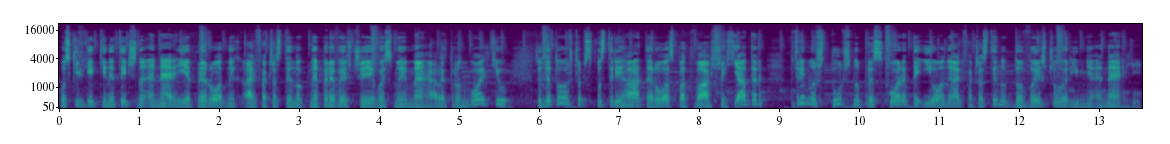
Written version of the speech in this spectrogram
Оскільки кінетична енергія природних альфа-частинок не перевищує 8 мегаелектронвольтів, то для того, щоб спостерігати розпад важчих ядер, потрібно штучно прискорити іони альфа-частинок до вищого рівня енергії.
